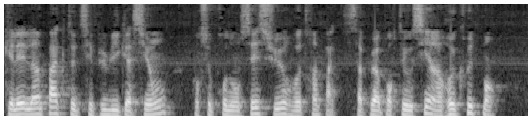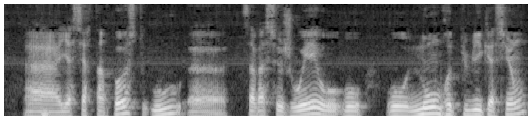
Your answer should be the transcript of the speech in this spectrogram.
quel est l'impact de ces publications pour se prononcer sur votre impact. Ça peut apporter aussi un recrutement. Euh, hmm. il y a certains postes où euh, ça va se jouer au, au nombre de publications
